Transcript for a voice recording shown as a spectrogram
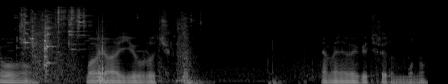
Oo, bayağı iyi orada çıktı. Hemen eve götürelim bunu.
